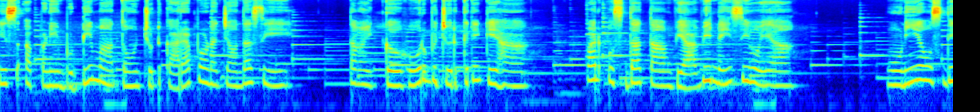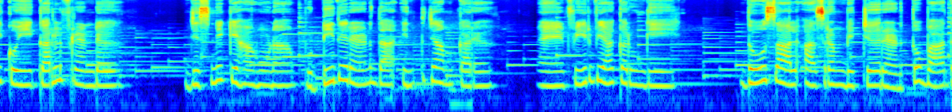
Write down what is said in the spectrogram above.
ਇਸ ਆਪਣੀ ਬੁੱਢੀ ਮਾਂ ਤੋਂ ਛੁਟਕਾਰਾ ਪਾਉਣਾ ਚਾਹੁੰਦਾ ਸੀ। ਤਾਂ ਇੱਕ ਹੋਰ ਬਜ਼ੁਰਗ ਨੇ ਕਿਹਾ, ਪਰ ਉਸ ਦਾ ਤਾਂ ਵਿਆਹ ਵੀ ਨਹੀਂ ਸੀ ਹੋਇਆ। ਹੋਣੀ ਹੈ ਉਸ ਦੀ ਕੋਈ ਗਰਲਫ੍ਰੈਂਡ ਜਿਸ ਨੇ ਕਿਹਾ ਹੋਣਾ, ਬੁੱਢੀ ਦੇ ਰਹਿਣ ਦਾ ਇੰਤਜ਼ਾਮ ਕਰ, ਮੈਂ ਫਿਰ ਵਿਆਹ ਕਰੂੰਗੀ। 2 ਸਾਲ ਆਸ਼ਰਮ ਵਿੱਚ ਰਹਿਣ ਤੋਂ ਬਾਅਦ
